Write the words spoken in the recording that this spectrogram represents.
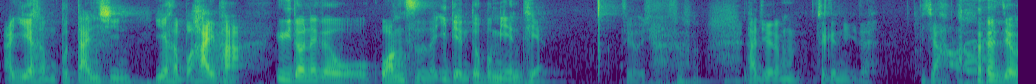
啊，也很不担心，也很不害怕，遇到那个王子一点都不腼腆，最 后就他觉得嗯，这个女的比较好，就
